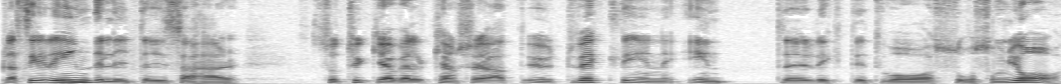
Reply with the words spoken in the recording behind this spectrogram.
placera in det lite i så här så tycker jag väl kanske att utvecklingen inte riktigt var så som jag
